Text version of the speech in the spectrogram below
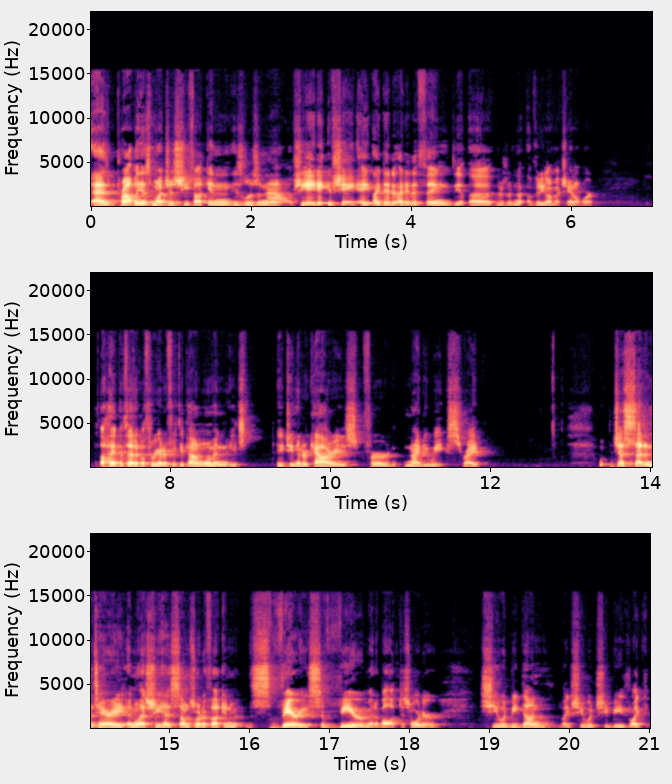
as probably as much as she fucking is losing now. If she ate, if she ate, eight, I did, I did a thing. Uh, there's a, a, video on my channel where a hypothetical 350 pound woman eats 1800 calories for 90 weeks, right? Just sedentary, unless she has some sort of fucking very severe metabolic disorder, she would be done. Like she would, she'd be like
